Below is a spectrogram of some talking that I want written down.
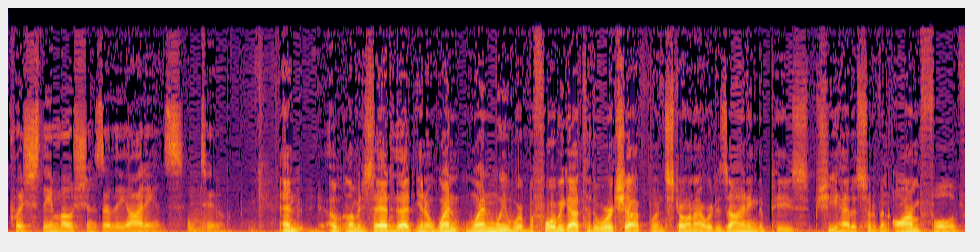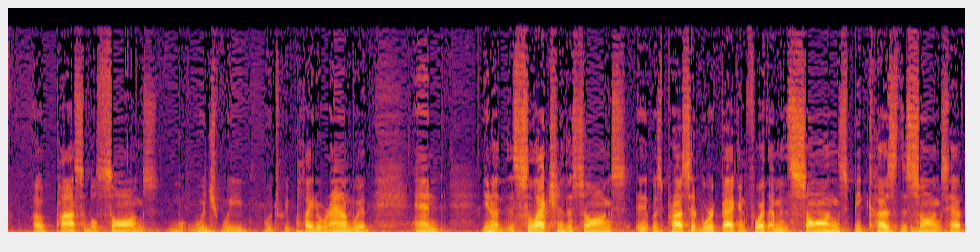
push the emotions of the audience too. And uh, let me just add to that. You know, when, when we were before we got to the workshop, when Stro and I were designing the piece, she had a sort of an armful of, of possible songs, which we which we played around with, and you know, the selection of the songs it was a process that worked back and forth. I mean, the songs because the songs have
